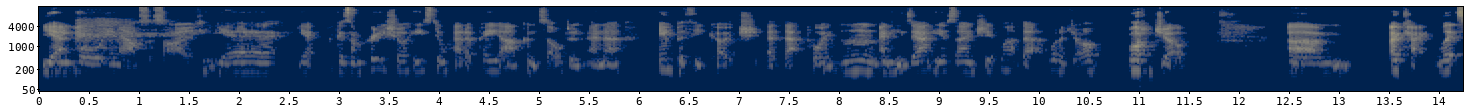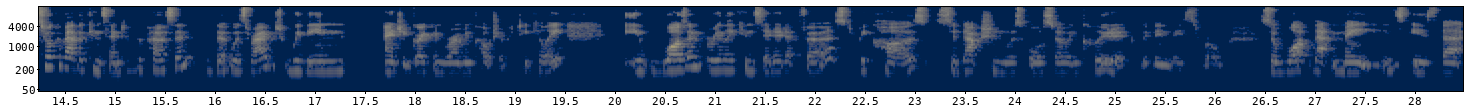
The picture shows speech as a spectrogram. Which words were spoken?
Yeah. people in our society. Yeah, yeah, because I'm pretty sure he still had a PR consultant and a empathy coach at that point, Mm. and he's out here saying shit like that. What a job. What a job. Um, okay, let's talk about the consent of the person that was raped within ancient Greek and Roman culture, particularly. It wasn't really considered at first because seduction was also included within this rule. So, what that means is that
